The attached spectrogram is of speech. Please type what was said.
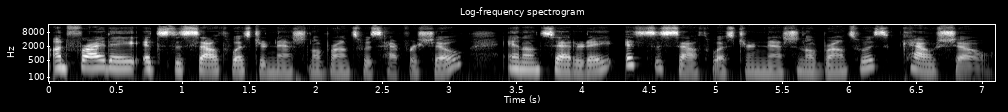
On Friday, it's the Southwestern National Brown Swiss Heifer Show. And on Saturday, it's the Southwestern National Brown Swiss Cow Show.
